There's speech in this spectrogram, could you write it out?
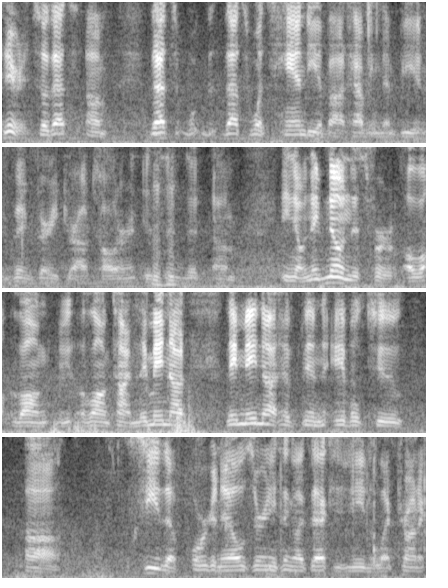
anyway, so that's um, that's that's what's handy about having them be very, very drought tolerant is Mhm. that um, you know, and they've known this for a long a long time. They may not they may not have been able to. Uh, see the organelles or anything like that because you need an electronic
